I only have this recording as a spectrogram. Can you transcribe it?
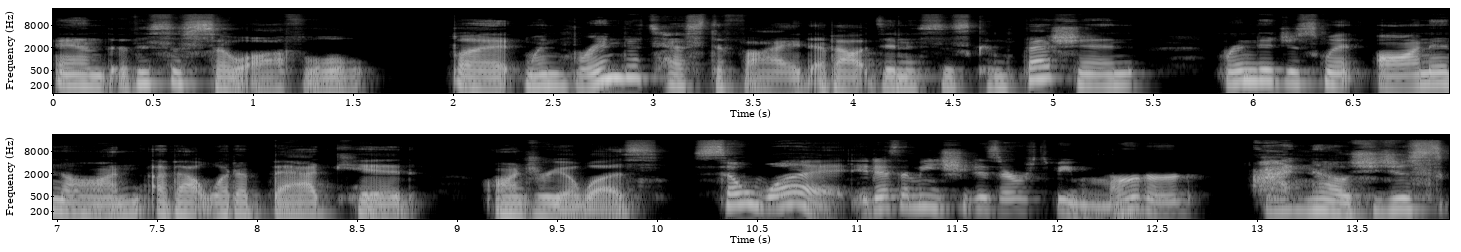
And this is so awful. But when Brenda testified about Dennis's confession, Brenda just went on and on about what a bad kid Aundria was. So what? It doesn't mean she deserves to be murdered. I know, she just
